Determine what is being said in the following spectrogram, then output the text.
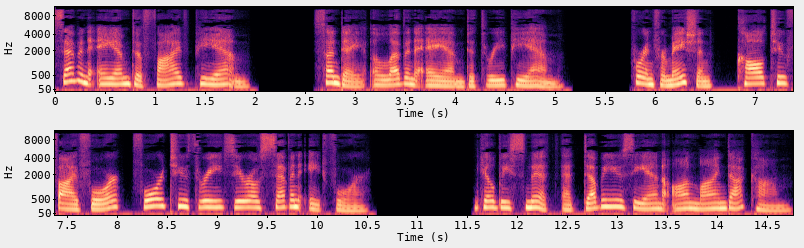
7 a.m. to 5 p.m. Sunday, 11 a.m. to 3 p.m. For information, call 254 423 0784. Gilby Smith at WCNOnline.com.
